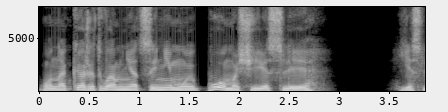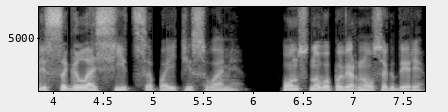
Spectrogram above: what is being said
Он окажет вам неоценимую помощь, если... если согласится пойти с вами». Он снова повернулся к Дерри.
